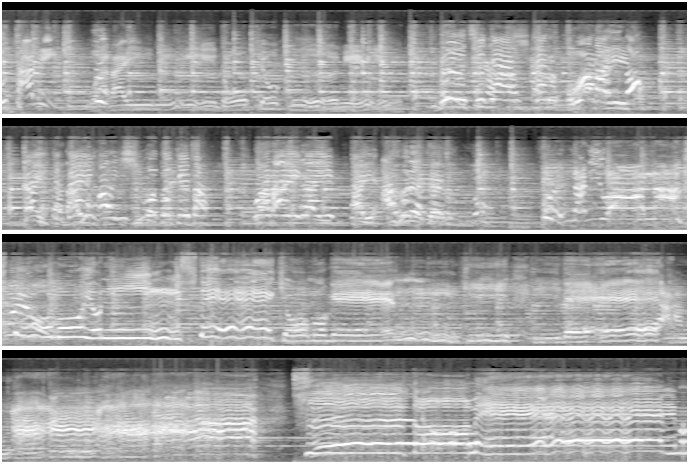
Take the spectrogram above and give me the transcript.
歌に笑いに同曲に。が光るお笑いの。書いた台本紐解けば笑いがいっぱい溢れてる何はなく今日も4人して今日も元気であんあんあん務めま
